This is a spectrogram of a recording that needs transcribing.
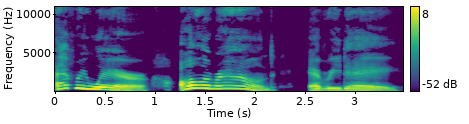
everywhere, all around, every day.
